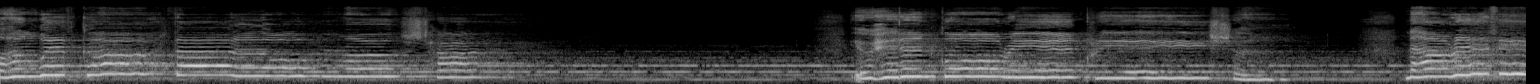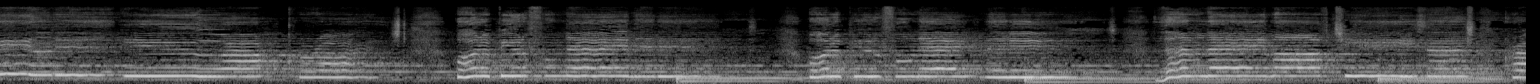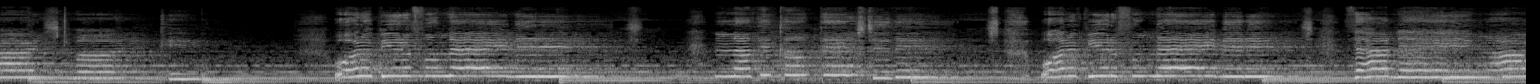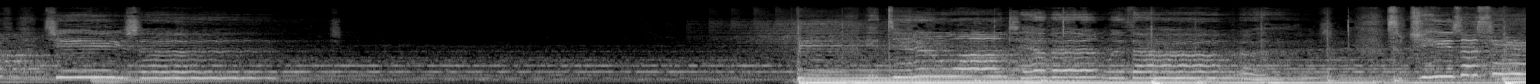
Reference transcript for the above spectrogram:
one with God, the Lord Most High. Your hidden glory in creation, now revealed in you, our Christ. What a beautiful. What a beautiful name it is, the name of Jesus. You didn't want heaven without us, so Jesus, you.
